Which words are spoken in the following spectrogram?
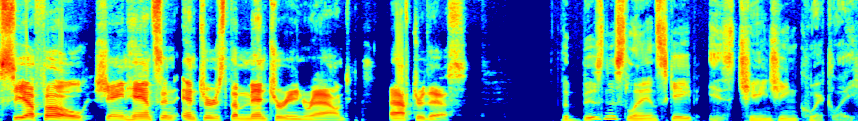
CFO Shane Hansen enters the mentoring round after this. The business landscape is changing quickly.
